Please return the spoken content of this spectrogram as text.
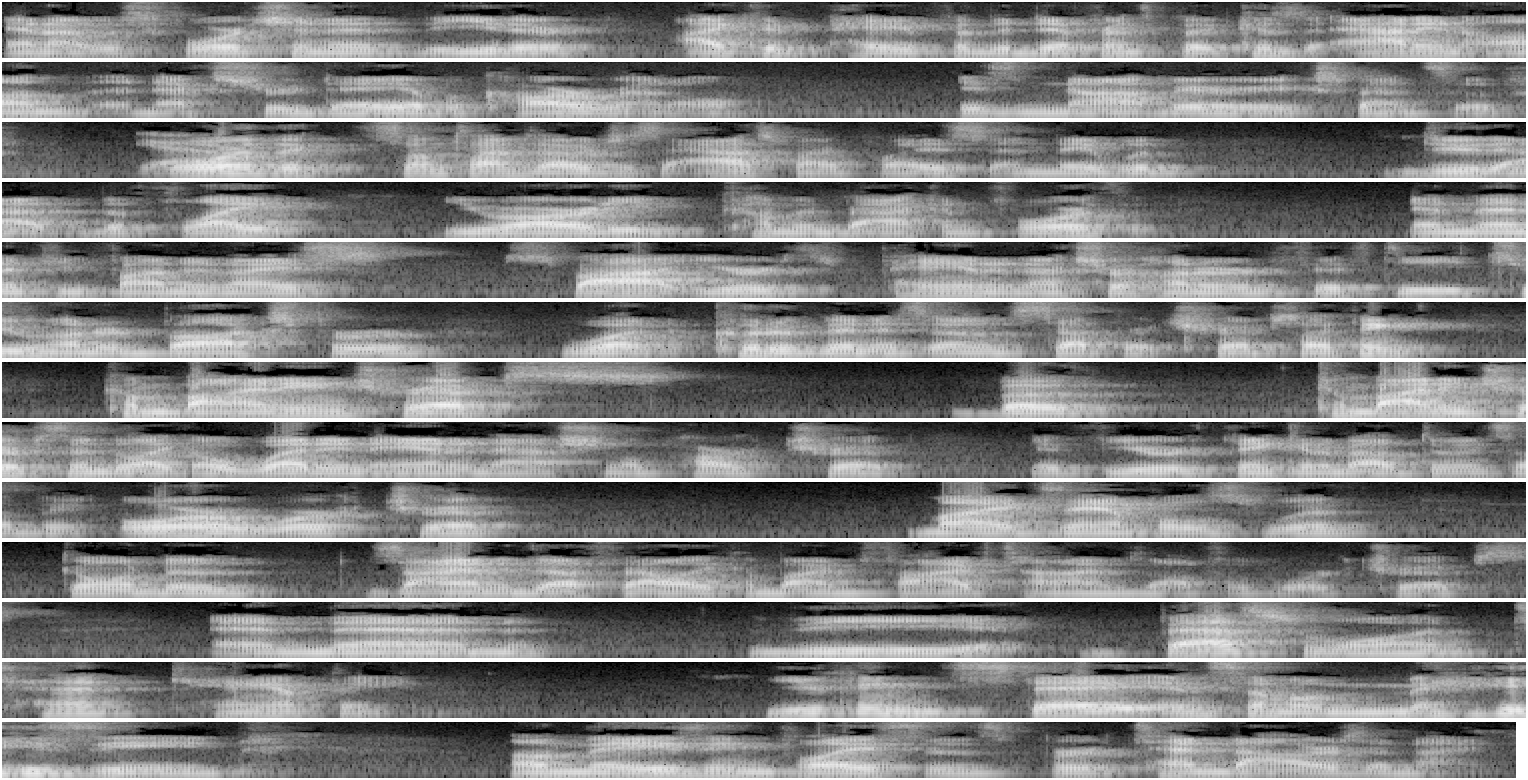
And I was fortunate either I could pay for the difference, but because adding on an extra day of a car rental is not very expensive. Yeah. Or the sometimes I would just ask my place and they would do that. The flight you're already coming back and forth, and then if you find a nice spot, you're paying an extra 150, 200 bucks for what could have been its own separate trip. So I think combining trips, both combining trips into like a wedding and a national park trip, if you're thinking about doing something, or a work trip. My examples with going to Zion and Death Valley combined five times off of work trips. And then the best one, tent camping. You can stay in some amazing, amazing places for $10 a night.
